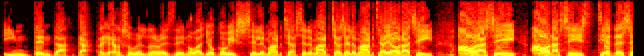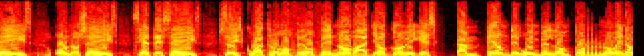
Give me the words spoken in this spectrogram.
intenta cargar sobre el revés de Novak Djokovic, se le marcha, se le marcha, se le marcha y ahora sí, ahora sí, ahora sí, 7-6, 1-6, 7-6, 6-4, 12-12. Novak Djokovic es campeón de Wimbledon por novena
